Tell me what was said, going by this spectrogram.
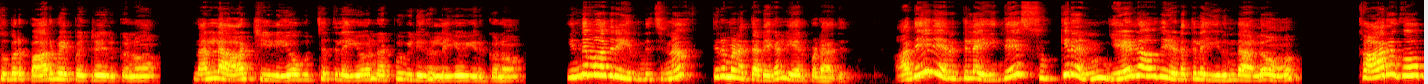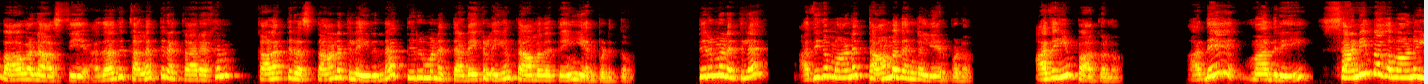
சுபர் பார்வை பெற்று இருக்கணும். நல்ல ஆட்சியிலேயோ உச்சத்திலேயோ நட்பு வீடுகள்லையோ இருக்கணும். இந்த மாதிரி இருந்துச்சுன்னா திருமண தடைகள் ஏற்படாது. அதே நேரத்தில் இதே சுக்கிரன் ஏழாவது இடத்துல இருந்தாலும் காரகோ பாவனாஸ்தி அதாவது களத்திர காரகன் களத்திர ஸ்தானத்தில் இருந்தால் திருமண தடைகளையும் தாமதத்தையும் ஏற்படுத்தும். திருமணத்தில் அதிகமான தாமதங்கள் ஏற்படும். அதையும் பார்க்கணும். அதே மாதிரி சனி பகவானும்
